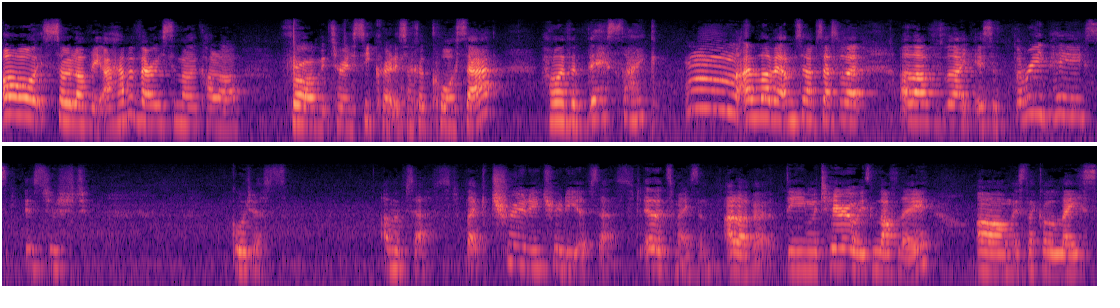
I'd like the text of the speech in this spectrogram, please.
oh, it's so lovely. I have a very similar colour from Victoria's Secret. It's like a corset. However, this, like, mm, I love it. I'm so obsessed with it. I love, like, it's a three piece. It's just gorgeous. I'm obsessed. Like, truly, truly obsessed. It looks amazing. I love it. The material is lovely. Um, it's like a lace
